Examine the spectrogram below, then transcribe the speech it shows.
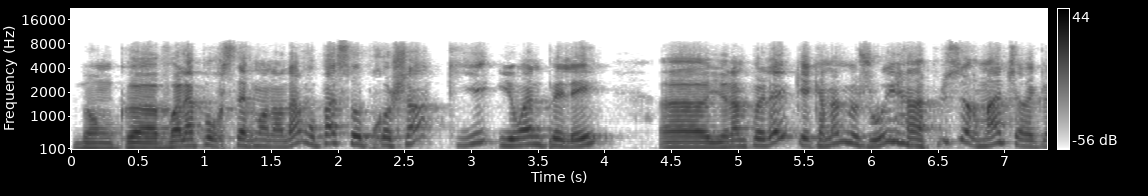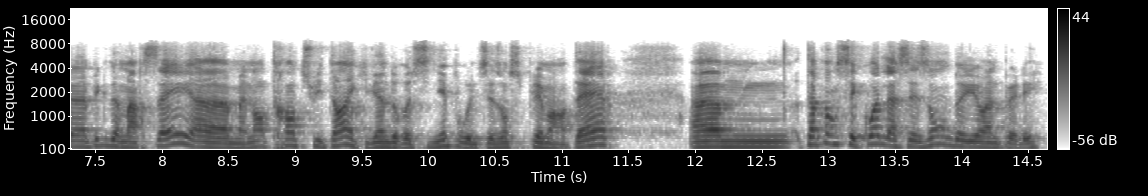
Donc, voilà pour Steve Mandanda. On passe au prochain, qui est Johan Pelé. Euh, Yonan Pelé qui a quand même joué à plusieurs matchs avec l'Olympique de Marseille, euh, maintenant 38 ans et qui vient de re-signer pour une saison supplémentaire. Euh, T'as pensé quoi de la saison de Yohan Pelé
